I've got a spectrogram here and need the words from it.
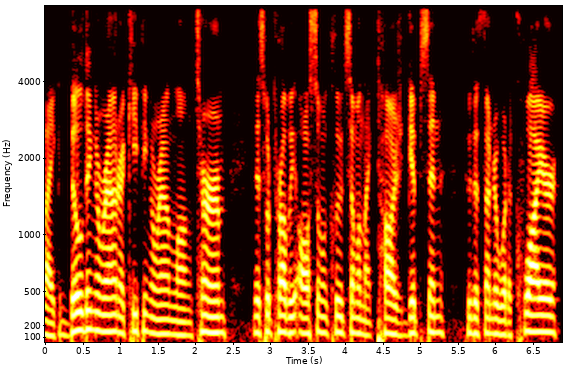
like building around or keeping around long term. This would probably also include someone like Taj Gibson, who the Thunder would acquire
